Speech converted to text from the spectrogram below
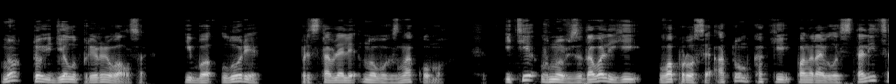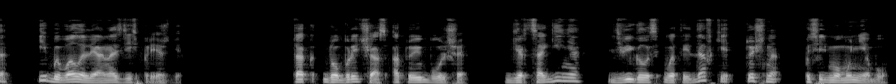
но то и дело прерывался, ибо Лори представляли новых знакомых, и те вновь задавали ей вопросы о том, как ей понравилась столица и бывала ли она здесь прежде. Так добрый час, а то и больше, герцогиня двигалась в этой давке точно по седьмому небу,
